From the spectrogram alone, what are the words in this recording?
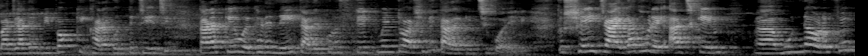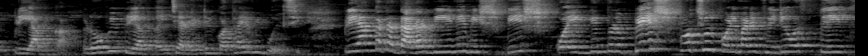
বা যাদের বিপক্ষে খাড়া করতে চেয়েছে, তারা কেউ এখানে নেই, তাদের কোনো স্টেটমেন্টও আসেনি, তারা কিচ্ছু করেনি। তো সেই জায়গা ধরে আজকে মুন্না ওরফে প্রিয়াঙ্কা, রবি প্রিয়াঙ্কা, এই চ্যানেলটির কথাই আমি বলছি। প্রিয়াঙ্কা তার দাদার বিয়ে নিয়ে বেশ বেশ কয়েকদিন ধরে বেশ প্রচুর পরিমাণে ভিডিওস ক্লিপস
